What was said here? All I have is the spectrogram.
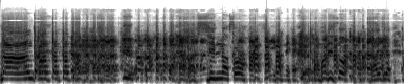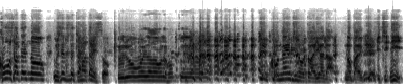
なんだからったったった発信なそう。止まりそう。大事な。交差点の右折で止まったりしそう。うる覚えだな、俺、本当にな。こんなエンジンの音は嫌だ、のバイク。1、2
